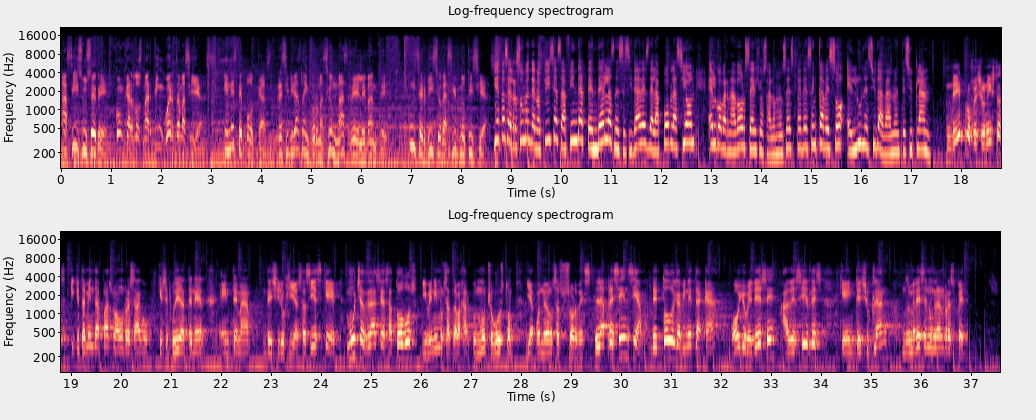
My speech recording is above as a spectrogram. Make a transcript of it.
Así sucede con Carlos Martín Huerta Macías. En este podcast recibirás la información más relevante. Un servicio de Asir Noticias. Y este es el resumen de noticias a fin de atender las necesidades de la población. El gobernador Sergio Salomón Céspedes encabezó el lunes ciudadano en Teciutlán de profesionistas y que también da paso a un rezago que se pudiera tener en tema de cirugías. Así es que muchas gracias a todos y venimos a trabajar con mucho gusto y a ponernos a sus órdenes. La presencia de todo el gabinete acá hoy obedece a decirles que en Teciuclán nos merecen un gran respeto.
